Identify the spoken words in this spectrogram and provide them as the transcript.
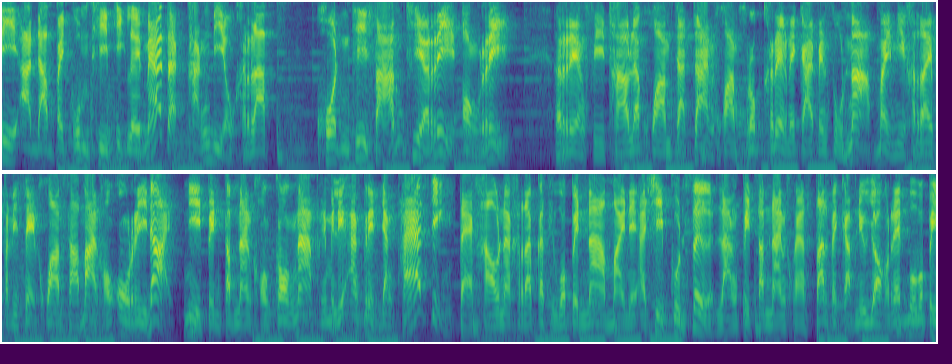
นี่อาดัมไปกุมทีมอีกเลยแม้แต่ครั้งเดียวครับ คนที่3เทียรี่อองรี เรื่องฝีเท้าและความจัดจ้านความครบเครื่องในการเป็นศูนย์หน้า ไม่มีใครปฏิเสธความสามารถขององรีได้ นี่เป็นตำนานของกองหน้าพรีเมียร์ลีกอังกฤษอย่างแท้จริง แต่เขานะครับก็ถือว่าเป็นหน้าใหม่ในอาชีพกุนซือหลังปิดตำนานแขวนสตันไปกับนิวยอร์กเรดบูลเมื่อปี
